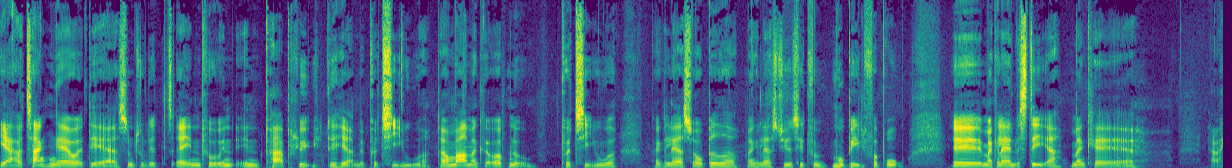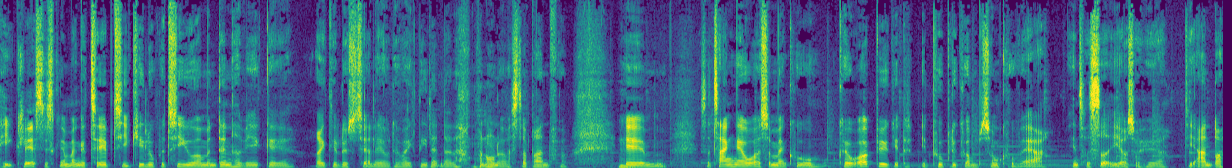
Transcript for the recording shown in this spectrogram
Ja. og tanken er jo, at det er, som du lidt er inde på, en, en paraply, det her med på 10 uger. Der er jo meget, man kan opnå på 10 uger. Man kan lære at sove bedre, man kan lære at styre sit for- mobilforbrug, øh, man kan lære at investere, man kan ja, helt klassisk, man kan tabe 10 kilo på 10 uger, men den havde vi ikke øh, rigtig lyst til at lave. Det var ikke lige den, der, der var nogen af os, der brændte for. Mm. Øhm, så tanken er jo også, at man kunne, kunne opbygge et, et publikum, som kunne være interesseret i også at høre de andre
